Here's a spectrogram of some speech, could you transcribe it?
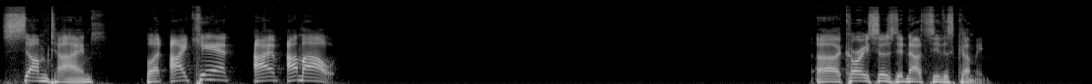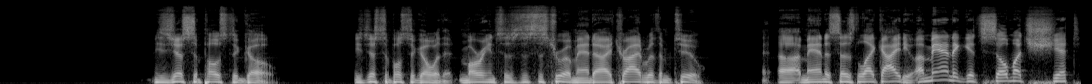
sometimes, but I can't, I'm, I'm out. Uh, Corey says, did not see this coming. He's just supposed to go. He's just supposed to go with it. Maureen says, This is true, Amanda. I tried with him too. Uh, Amanda says, Like I do. Amanda gets so much shit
